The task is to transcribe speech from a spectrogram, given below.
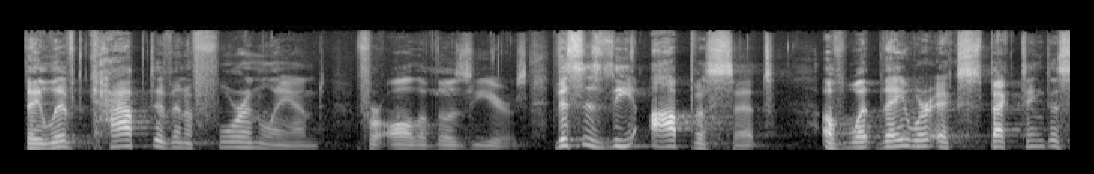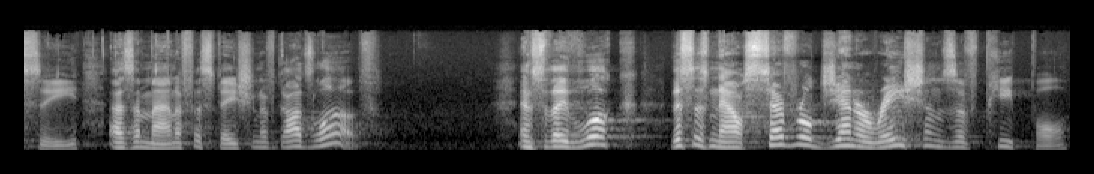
They lived captive in a foreign land for all of those years. This is the opposite of what they were expecting to see as a manifestation of God's love. And so they look this is now several generations of people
